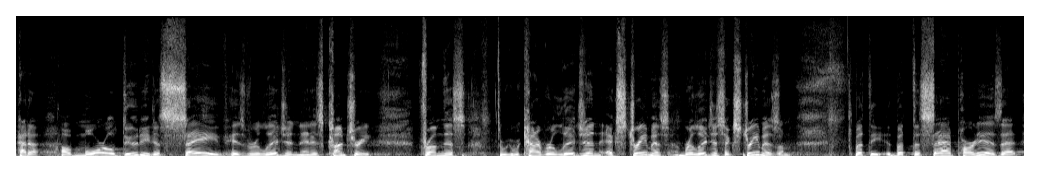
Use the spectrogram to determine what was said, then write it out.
had a, a moral duty to save his religion and his country from this kind of religion extremism, religious extremism. But the, but the sad part is that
